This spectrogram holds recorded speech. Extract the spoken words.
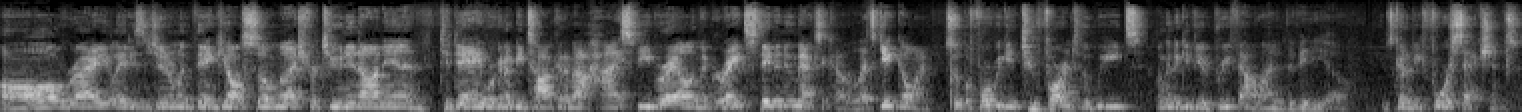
Alrighty, ladies and gentlemen, thank you all so much for tuning on in. Today we're going to be talking about high speed rail in the great state of New Mexico. Let's get going. So, before we get too far into the weeds, I'm going to give you a brief outline of the video. It's going to be four sections.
